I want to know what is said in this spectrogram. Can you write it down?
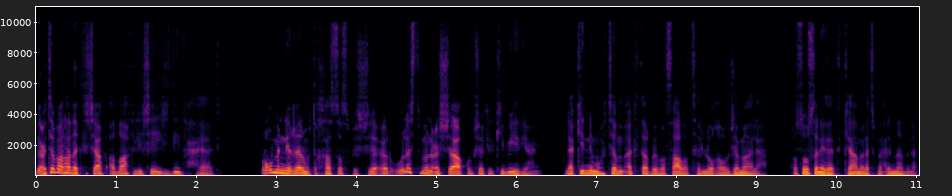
يعتبر هذا اكتشاف أضاف لي شيء جديد في حياتي رغم أني غير متخصص بالشعر ولست من عشاقه بشكل كبير يعني. لكني مهتم أكثر ببساطة اللغة وجمالها خصوصا إذا تكاملت مع المبنى.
